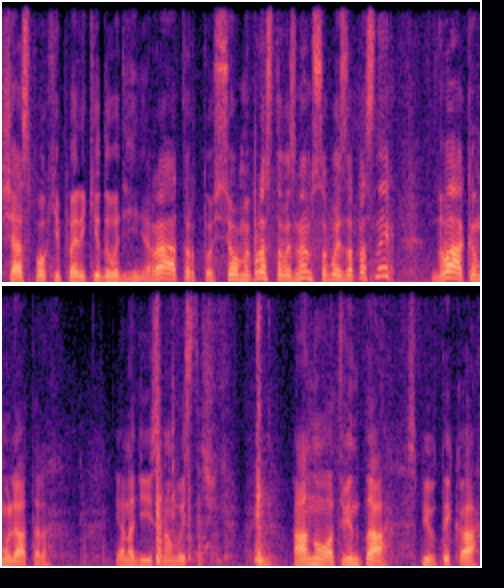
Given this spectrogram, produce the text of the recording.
зараз поки перекидувати генератор, то все, ми просто візьмемо з собою запасних два акумулятора. Я надіюсь, нам вистачить. А ну, от вінта з півтика.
